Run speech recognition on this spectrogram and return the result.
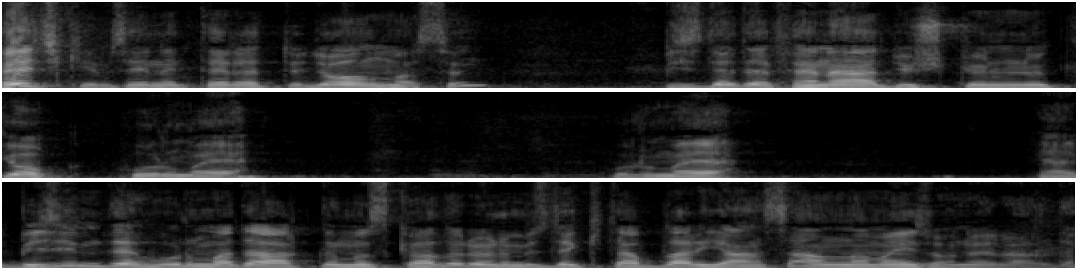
Hiç kimsenin tereddüdü olmasın. Bizde de fena düşkünlük yok hurmaya. Hurmaya. Yani bizim de hurmada aklımız kalır. Önümüzde kitaplar yansa anlamayız onu herhalde.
